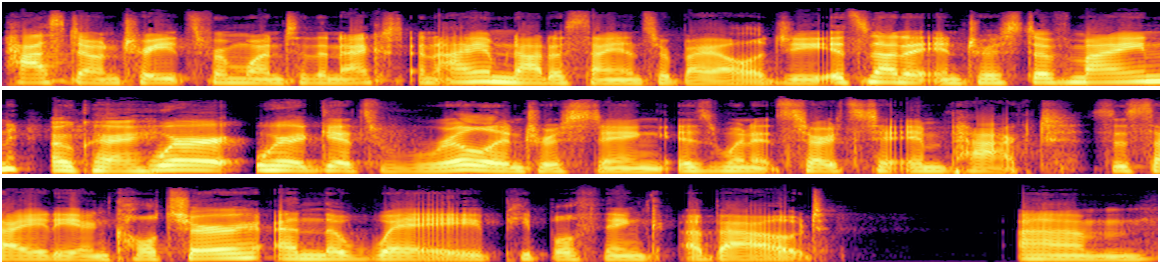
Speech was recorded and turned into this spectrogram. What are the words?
pass down traits from one to the next. And I am not a science or biology. It's not an interest of mine. Okay. Where where it gets real interesting is when it starts to impact society and culture and the way people think about um,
